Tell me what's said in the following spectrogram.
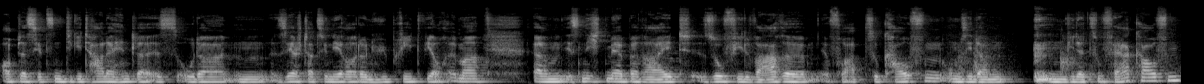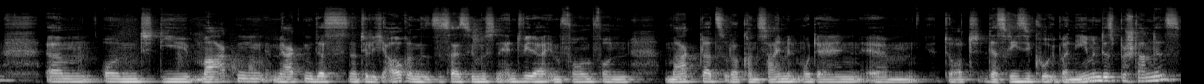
ob das jetzt ein digitaler Händler ist oder ein sehr stationärer oder ein Hybrid, wie auch immer, ähm, ist nicht mehr bereit, so viel Ware vorab zu kaufen, um sie dann wieder zu verkaufen. Ähm, und die Marken merken das natürlich auch. Und das heißt, sie müssen entweder in Form von Marktplatz- oder Consignment-Modellen ähm, dort das Risiko übernehmen des Bestandes.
